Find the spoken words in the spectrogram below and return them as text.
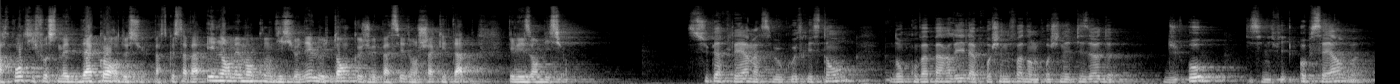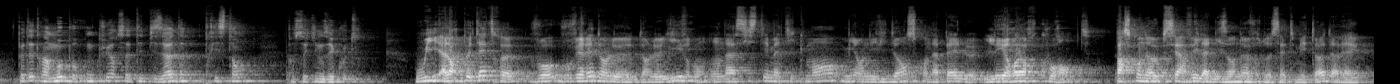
Par contre, il faut se mettre d'accord dessus, parce que ça va énormément conditionner le temps que je vais passer dans chaque étape et les ambitions. Super clair, merci beaucoup Tristan. Donc on va parler la prochaine fois dans le prochain épisode du O, qui signifie observe. Peut-être un mot pour conclure cet épisode, Tristan, pour ceux qui nous écoutent. Oui, alors peut-être, vous, vous, verrez dans le, dans le livre, on a systématiquement mis en évidence ce qu'on appelle l'erreur courante, parce qu'on a observé la mise en œuvre de cette méthode avec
